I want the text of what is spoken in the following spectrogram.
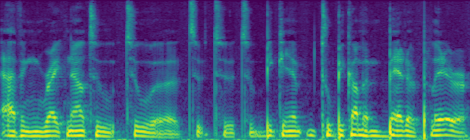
having right now to to uh, to to to become to become a better player.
